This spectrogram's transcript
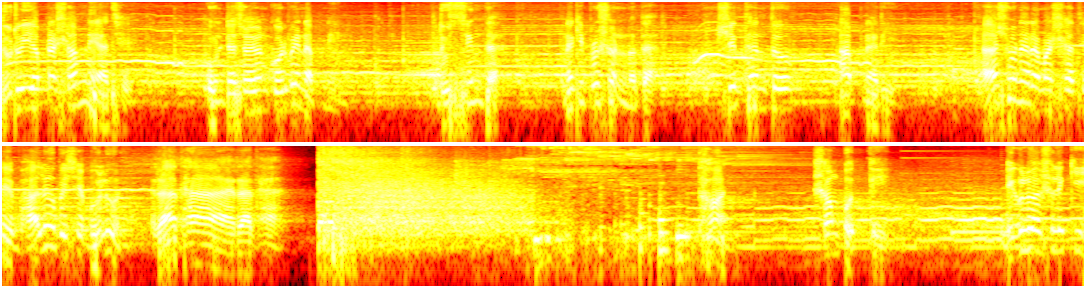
দুটোই আপনার সামনে আছে। কোনটা চয়ন করবেন আপনি? দুশ্চিন্তা নাকি প্রসন্নতা? সিদ্ধান্ত আপনারই। আসুন আর আমার সাথে ভালোবেসে বলুন, রাধা রাধা। ধন, সম্পত্তি, এগুলো আসলে কি?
